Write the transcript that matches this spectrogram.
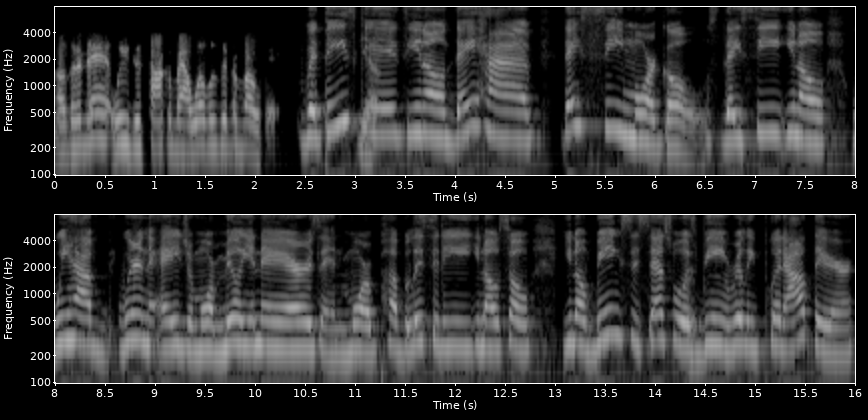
Other than that, we just talk about what was in the moment. But these kids, yep. you know, they have they see more goals. They see, you know, we have we're in the age of more millionaires and more publicity, you know, so, you know, being successful is being really put out there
